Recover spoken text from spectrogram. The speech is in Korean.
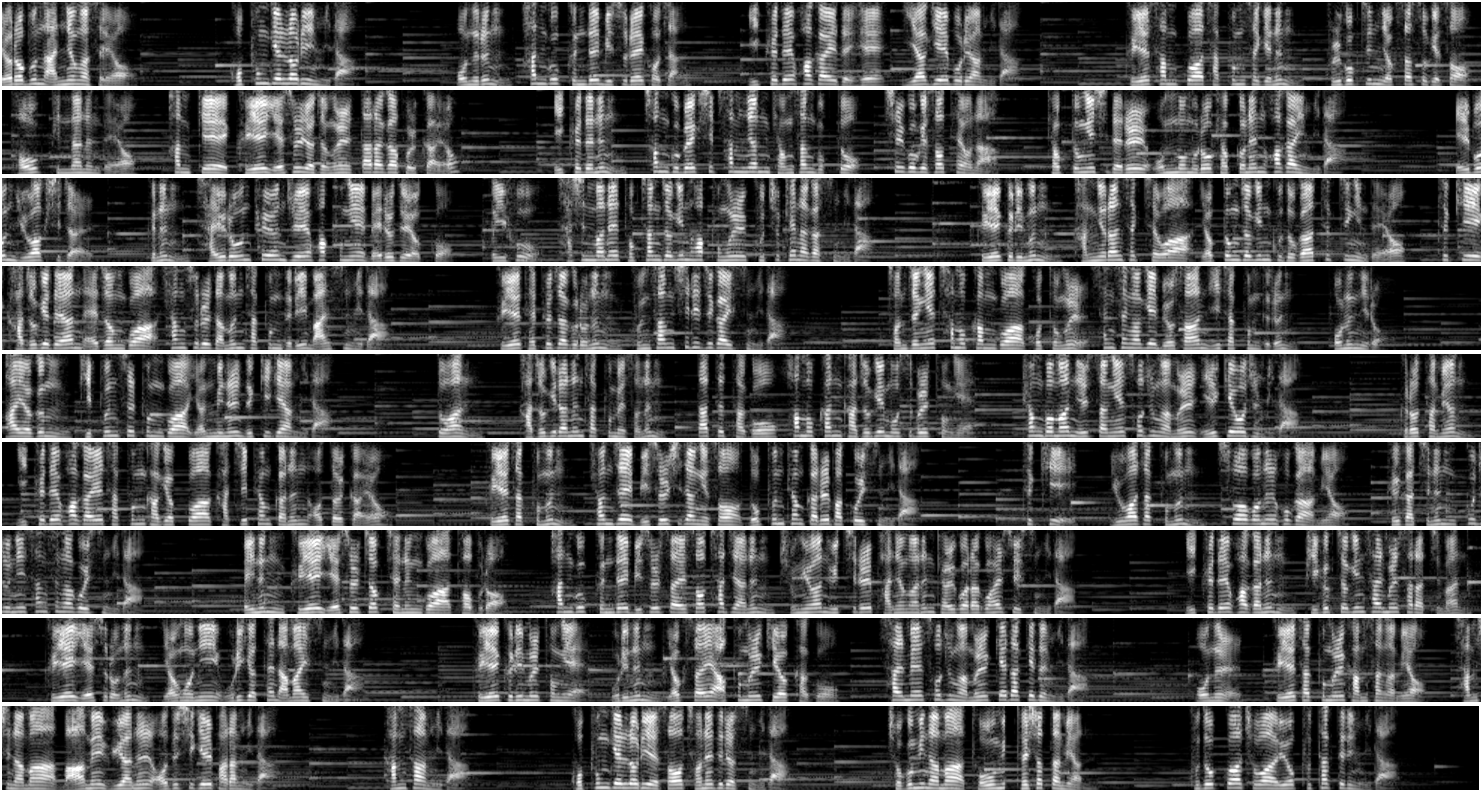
여러분 안녕하세요. 고풍 갤러리입니다. 오늘은 한국 근대 미술의 거장 이쾌대 화가에 대해 이야기해 보려 합니다. 그의 삶과 작품 세계는 굴곡진 역사 속에서 더욱 빛나는데요. 함께 그의 예술 여정을 따라가 볼까요? 이쾌대는 1913년 경상북도 칠곡에서 태어나 격동의 시대를 온몸으로 겪어낸 화가입니다. 일본 유학 시절 그는 자유로운 표현주의 화풍에 매료되었고 이후 자신만의 독창적인 화풍을 구축해 나갔습니다. 그의 그림은 강렬한 색채와 역동적인 구도가 특징인데요. 특히 가족에 대한 애정과 향수를 담은 작품들이 많습니다. 그의 대표작으로는 군상 시리즈가 있습니다. 전쟁의 참혹함과 고통을 생생하게 묘사한 이 작품들은 보는 이로 하여금 깊은 슬픔과 연민을 느끼게 합니다. 또한 가족이라는 작품에서는 따뜻하고 화목한 가족의 모습을 통해 평범한 일상의 소중함을 일깨워줍니다. 그렇다면 이쾌대 화가의 작품 가격과 가치 평가는 어떨까요? 그의 작품은 현재 미술 시장에서 높은 평가를 받고 있습니다. 특히 유화 작품은 수억 원을 호가하며 그 가치는 꾸준히 상승하고 있습니다. 이는 그의 예술적 재능과 더불어 한국 근대 미술사에서 차지하는 중요한 위치를 반영하는 결과라고 할 수 있습니다. 이쾌대 화가는 비극적인 삶을 살았지만 그의 예술로는 영원히 우리 곁에 남아 있습니다. 그의 그림을 통해 우리는 역사의 아픔을 기억하고 삶의 소중함을 깨닫게 됩니다. 오늘 그의 작품을 감상하며 잠시나마 마음의 위안을 얻으시길 바랍니다. 감사합니다. 고풍 갤러리에서 전해드렸습니다. 조금이나마 도움이 되셨다면 구독과 좋아요 부탁드립니다.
